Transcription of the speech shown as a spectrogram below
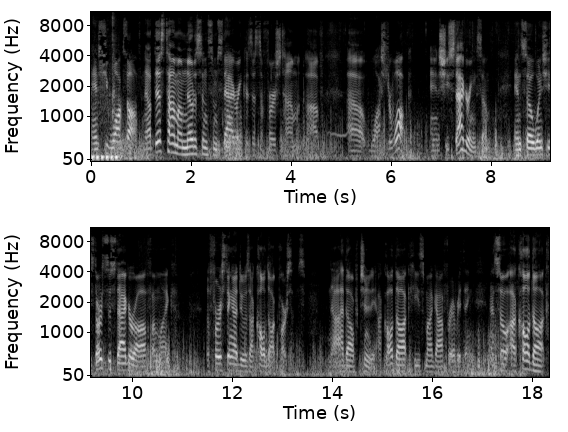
And she walks off. Now this time I'm noticing some staggering because it's the first time I've uh, watched her walk. And she's staggering some. And so when she starts to stagger off, I'm like, the first thing I do is I call Doc Parsons. Now I had the opportunity. I call Doc, he's my guy for everything. And so I call Doc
